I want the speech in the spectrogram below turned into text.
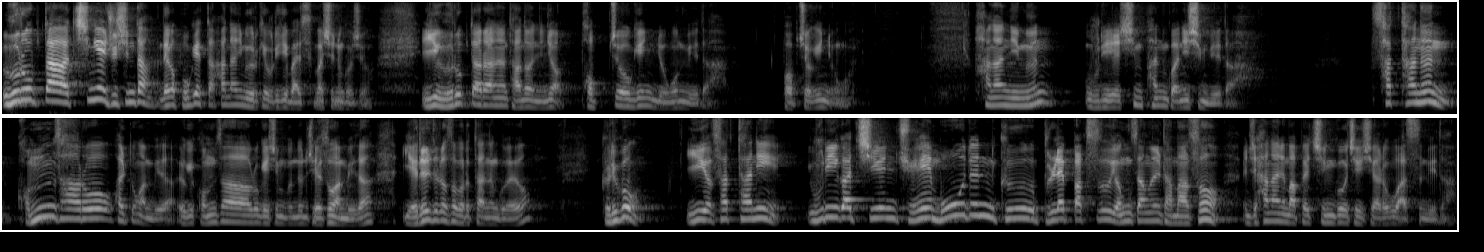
의롭다 칭해 주신다. 내가 보겠다. 하나님이 그렇게 우리에게 말씀하시는 거죠. 이 의롭다라는 단어는요. 법적인 용어입니다. 법적인 용어. 하나님은 우리의 심판관이십니다. 사탄은 검사로 활동합니다. 여기 검사로 계신 분들은 죄송합니다. 예를 들어서 그렇다는 거예요. 그리고 이 사탄이 우리가 지은 죄의 모든 그 블랙박스 영상을 담아서 이제 하나님 앞에 증거 제시하라고 왔습니다.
